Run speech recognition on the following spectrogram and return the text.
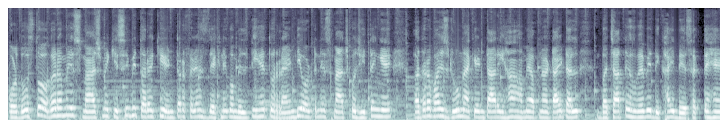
और दोस्तों, अगर हमें इस मैच में किसी भी तरह की इंटरफेरेंस देखने को मिलती है तो रैंडी ऑटन इस मैच को जीतेंगे। अदरवाइज़ ड्रू मैकेंटार यहाँ हमें अपना टाइटल बचाते हुए भी दिखाई दे सकते हैं।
